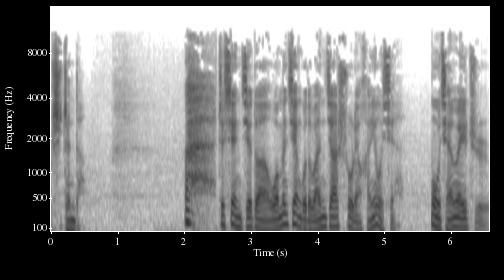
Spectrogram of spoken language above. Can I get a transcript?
是真的。唉，这现阶段我们见过的玩家数量很有限，目前为止。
